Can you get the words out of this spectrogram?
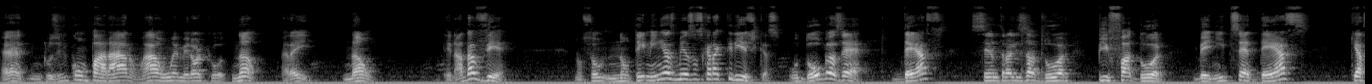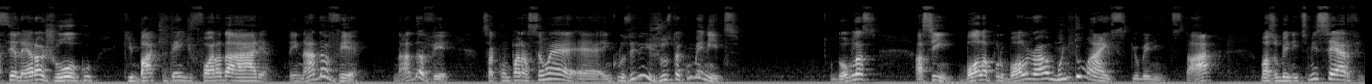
É, inclusive compararam, ah, um é melhor que o outro. Não, peraí, não, não tem nada a ver. Não, são, não tem nem as mesmas características. O Douglas é 10, centralizador, pifador. Benítez é 10, que acelera jogo, que bate bem de fora da área. Tem nada a ver, nada a ver. Essa comparação é, é inclusive injusta com o Benítez. O Douglas, assim, bola por bola, joga muito mais que o Benítez, tá? Mas o Benítez me serve.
